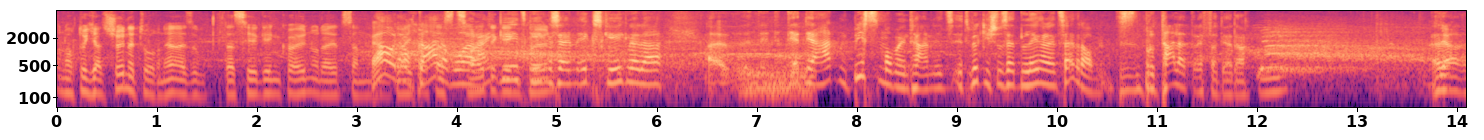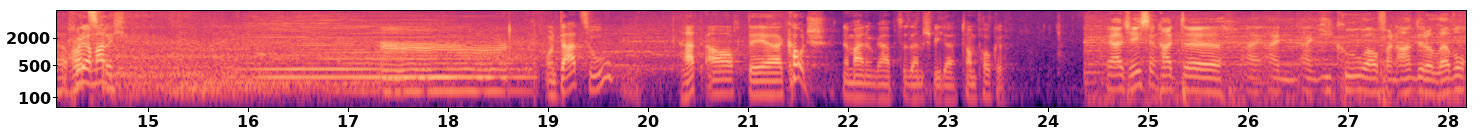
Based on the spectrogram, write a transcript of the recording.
und auch durchaus schöne Tore, ne? Also das hier gegen Köln oder jetzt dann. Ja, und auch da, auch wo er reingeht gegen, gegen seinen Ex-Gegner, da, äh, der, der, hat einen Biss momentan, jetzt, jetzt, wirklich schon seit einem längeren Zeitraum. Das ist ein brutaler Treffer, der da. Mhm. Äh, ja, guter Mann. Und dazu hat auch der Coach eine Meinung gehabt zu seinem Spieler, Tom Pokel. Ja, Jason hat äh, ein, ein IQ auf ein anderes Level.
